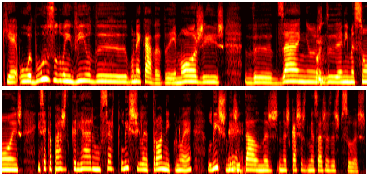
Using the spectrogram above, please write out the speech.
que, é o abuso do envio de bonecada, de emojis, de desenhos, pois. de animações. Isso é capaz de criar um certo lixo eletrónico, não é? Lixo é. digital nas, nas caixas de mensagens das pessoas.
